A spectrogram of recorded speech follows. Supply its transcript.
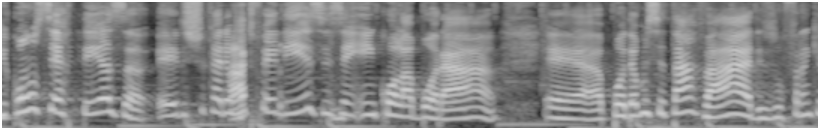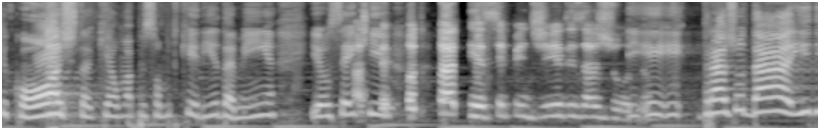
e com certeza eles ficariam muito felizes em, em colaborar. É, podemos citar vários, o Frank Costa, que é uma pessoa muito querida minha, e eu sei que. Se pedir, eles ajudam. Para ajudar e,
